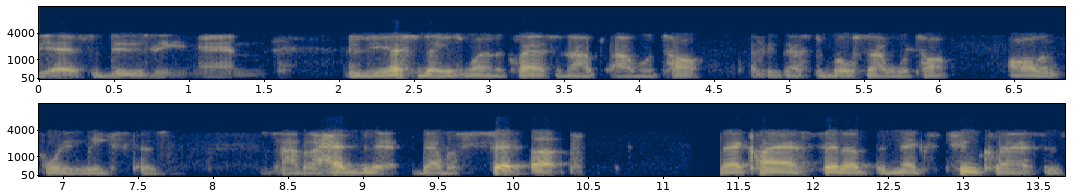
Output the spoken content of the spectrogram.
yeah it's a doozy. And and yesterday is one of the classes I I will talk. I think that's the most I will talk all in 40 weeks because but I had to do that. That was set up. That class set up the next two classes.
